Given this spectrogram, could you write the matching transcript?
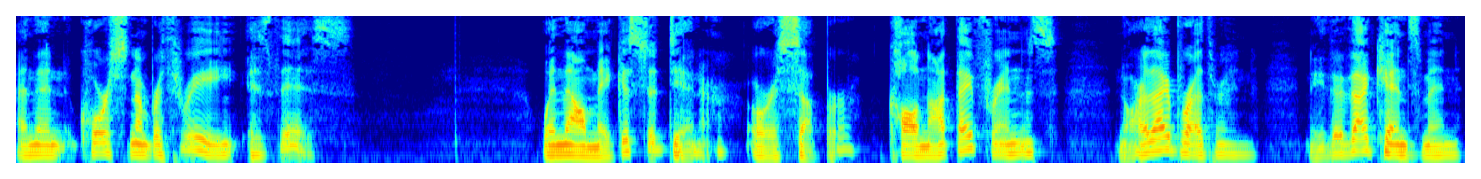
And then course number three is this. When thou makest a dinner or a supper, Call not thy friends, nor thy brethren, neither thy kinsmen,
